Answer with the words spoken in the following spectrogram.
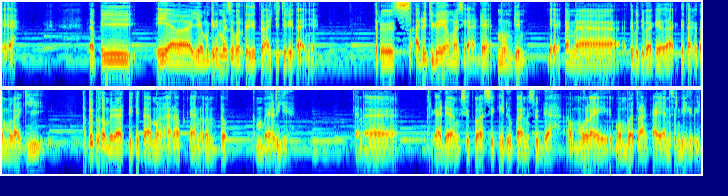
Ya. Tapi iya ya mungkin emang seperti itu aja ceritanya. Terus ada juga yang masih ada mungkin ya karena tiba-tiba kita kita ketemu lagi. Tapi bukan berarti kita mengharapkan untuk kembali ya karena terkadang situasi kehidupan sudah mulai membuat rangkaian sendiri.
